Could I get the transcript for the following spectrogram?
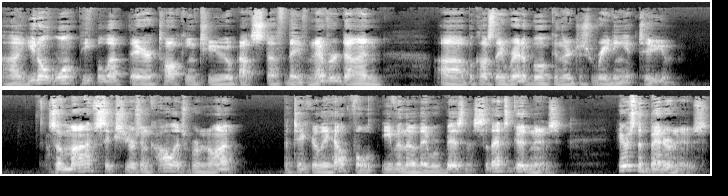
Uh, you don't want people up there talking to you about stuff they've never done uh, because they read a book and they're just reading it to you. So my six years in college were not particularly helpful, even though they were business. So that's good news. Here's the better news.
